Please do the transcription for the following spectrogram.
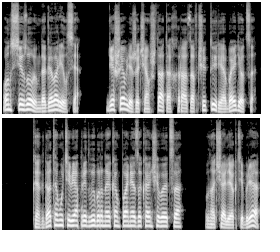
Он с Сизовым договорился. Дешевле же, чем в Штатах, раза в четыре обойдется. Когда там у тебя предвыборная кампания заканчивается? В начале октября?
